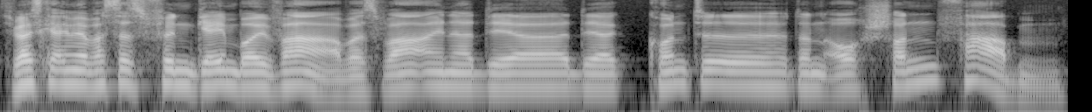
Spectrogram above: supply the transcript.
ich weiß gar nicht mehr, was das für ein Game Boy war, aber es war einer, der, der konnte dann auch schon Farben.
